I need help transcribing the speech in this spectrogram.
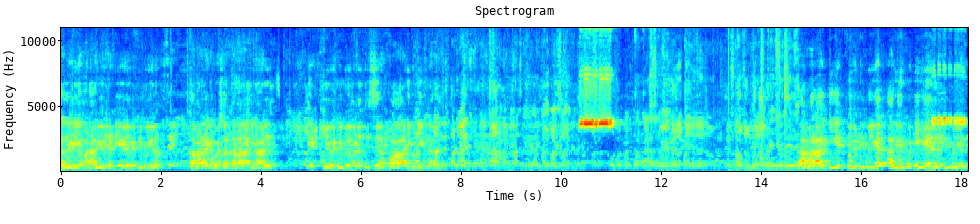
அதிரடியம்மன் அரியப்பட்டி ஏழு வெற்றி புள்ளிகளும் தமராக்கி பட்சம் தமராக்கி நாடு. எட்டு வெற்றி புலிகளும் எடுத்து சிறப்பாக ஆடிக்கொண்டிருக்கிறார்கள். தமராக்கி எட்டு வெற்றி புள்ளிகள் அரியப்பட்டி ஏழு வெற்றி புள்ளிகள்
